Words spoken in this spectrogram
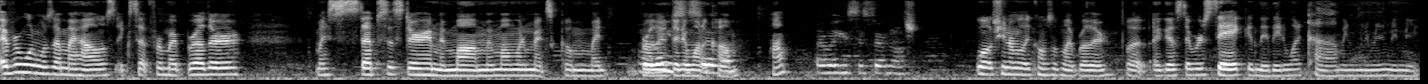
everyone was at my house except for my brother, my stepsister, and my mom. My mom went to Mexico. My brother didn't want to come. What about your sister-in-law? Well, she normally comes with my brother, but I guess they were sick and they, they didn't want to come. And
